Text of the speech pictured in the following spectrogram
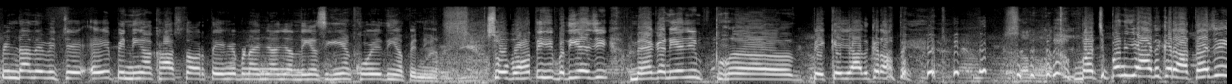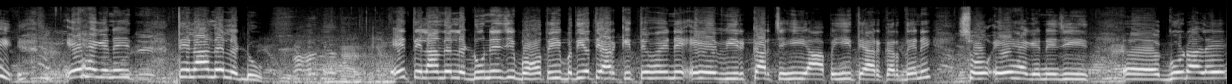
ਪਿੰਡਾਂ ਦੇ ਵਿੱਚ ਇਹ ਪਿੰਨੀਆਂ ਖਾਸ ਤੌਰ ਤੇ ਇਹ ਬਣਾਈਆਂ ਜਾਂਦੀਆਂ ਸੀਗੀਆਂ ਖੋਏ ਦੀਆਂ ਪਿੰਨੀਆਂ। ਸੋ ਬਹੁਤ ਹੀ ਵਧੀਆ ਜੀ। ਮੈਂ ਕਹਿੰਦੀ ਹਾਂ ਜੀ ਪੇਕੇ ਯਾਦ ਕਰਾਤੇ। ਬਚਪਨ ਯਾਦ ਕਰਾਤਾ ਜੀ। ਇਹ ਹੈਗੇ ਨੇ ਤਿਲਾਂ ਦੇ ਲੱਡੂ। ਇਹ ਤਿਲਾਂ ਦੇ ਲੱਡੂ ਨੇ ਜੀ ਬਹੁਤ ਹੀ ਵਧੀਆ ਤਿਆਰ ਕੀਤੇ ਹੋਏ ਨੇ। ਇਹ ਵੀਰ ਘਰ 'ਚ ਹੀ ਆਪ ਹੀ ਤਿਆਰ ਕਰਦੇ ਨੇ। ਸੋ ਇਹ ਹੈਗੇ ਨੇ ਜੀ ਅ, ਗੁੜ ਵਾਲੇ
